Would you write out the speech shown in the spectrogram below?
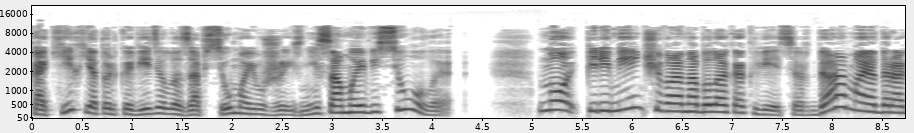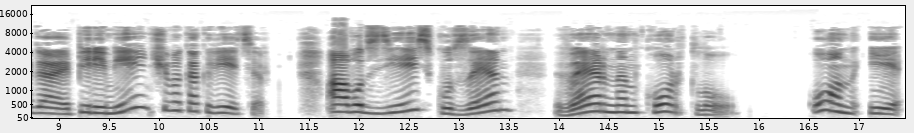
каких я только видела за всю мою жизнь, и самая веселая. Но переменчива она была, как ветер. Да, моя дорогая, переменчива, как ветер. А вот здесь кузен Вернон Кортлоу. Он и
